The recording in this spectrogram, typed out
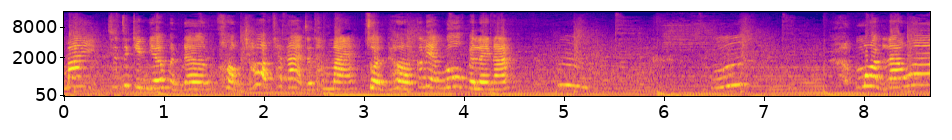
ไม่ ฉันจะกินเยอะเหมือนเดิม ของชอบฉันอาจจะทำไม ส่วนเธอก็เลี้ยงลูกไปเลยนะอืมอืมหมดแล้วว่า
